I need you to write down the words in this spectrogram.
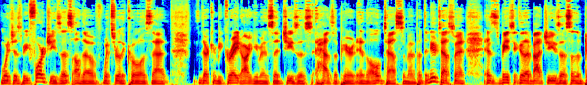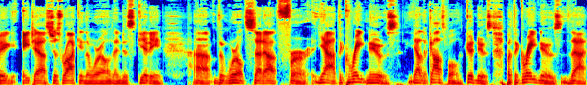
which is before Jesus. Although, what's really cool is that there can be great arguments that Jesus has appeared in the Old Testament, but the New Testament is basically about Jesus and the big HS just rocking the world and just getting uh, the world set up for, yeah, the great news. Yeah, the gospel, good news. But the great news that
